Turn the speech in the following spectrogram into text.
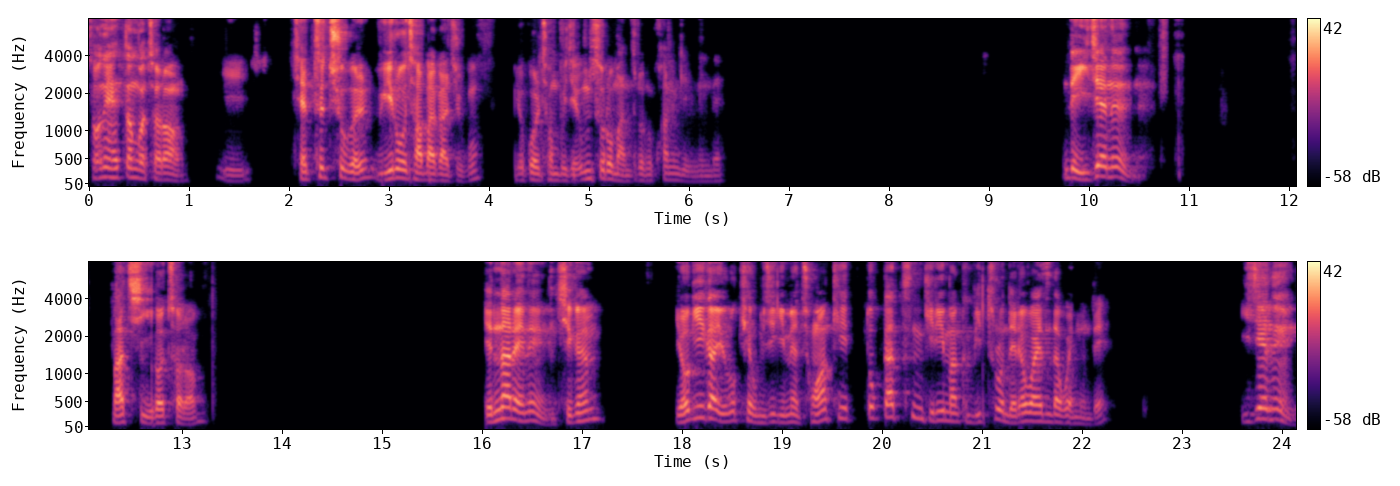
전에 했던 것처럼 이 Z축을 위로 잡아가지고 요걸 전부 이제 음수로 만들어 놓고 하는 게 있는데. 근데 이제는 마치 이것처럼 옛날에는 지금 여기가 이렇게 움직이면 정확히 똑같은 길이만큼 밑으로 내려와야 된다고 했는데 이제는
